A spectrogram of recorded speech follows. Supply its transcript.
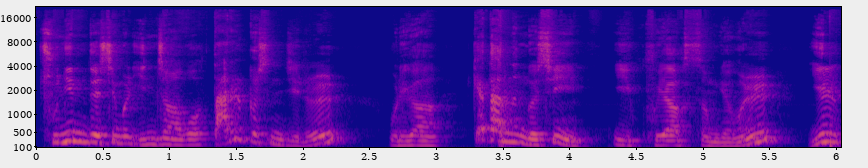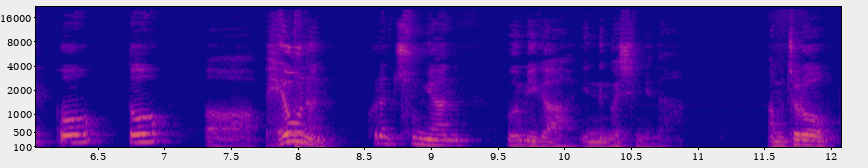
주님 되심을 인정하고 따를 것인지를 우리가 깨닫는 것이 이 구약 성경을 읽고 또 어, 배우는 그런 중요한 의미가 있는 것입니다. 아무쪼록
